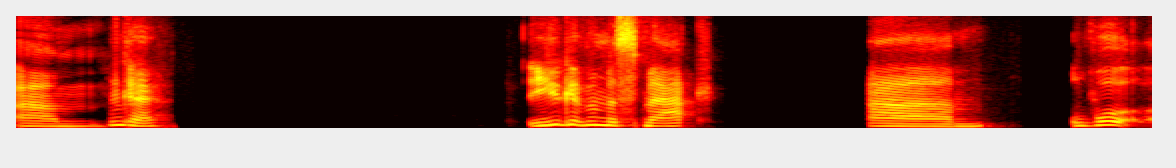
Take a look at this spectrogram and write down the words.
Um Okay. You give him a smack. Um, we'll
